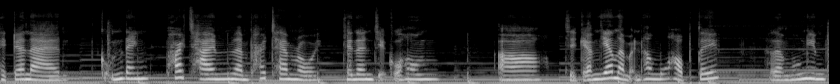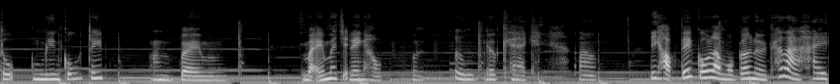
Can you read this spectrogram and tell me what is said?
Thật ra là cũng đang part time làm part time rồi. Cho nên chị cũng không uh, chị cảm giác là mình không muốn học tiếp là muốn nghiêm túc nghiên cứu tiếp ừ, về mảng mà chị đang học. Ừ, ừ ok. Uh, đi học tiếp cũng là một con đường khá là hay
